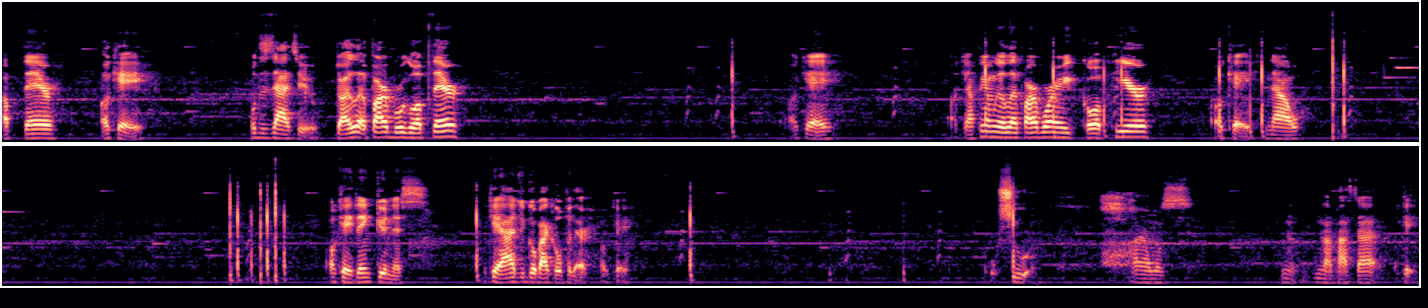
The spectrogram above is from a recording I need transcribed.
Up there. Okay. What does that do? Do I let Fireboy go up there? Okay. Okay, I think I'm gonna let Fireboy go up here. Okay, now. Okay, thank goodness. Okay, I had to go back over there. Okay. Oh, shoot. I almost... Not past that. Okay.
